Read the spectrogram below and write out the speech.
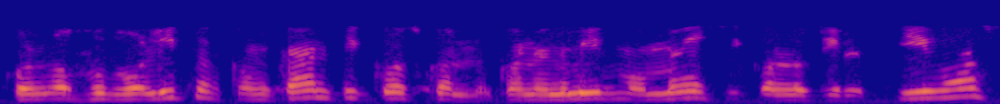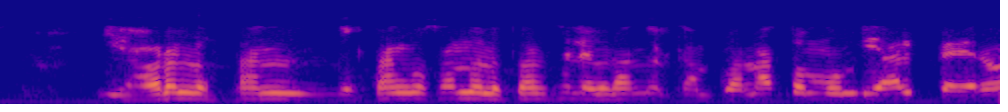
con los futbolistas, con cánticos, con, con el mismo Messi, con los directivos, y ahora lo están, lo están gozando, lo están celebrando el campeonato mundial, pero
